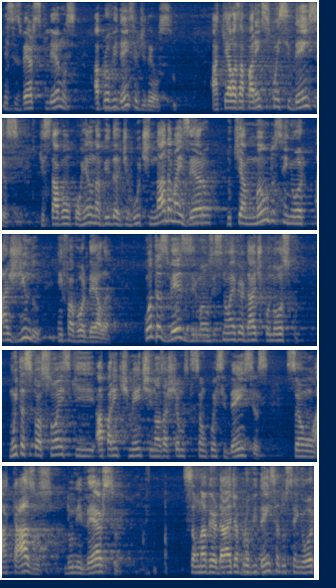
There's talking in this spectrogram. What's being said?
nesses versos que lemos, a providência de Deus aquelas aparentes coincidências que estavam ocorrendo na vida de Ruth nada mais eram do que a mão do Senhor agindo em favor dela. Quantas vezes, irmãos, isso não é verdade conosco? Muitas situações que aparentemente nós achamos que são coincidências, são acasos do universo, são, na verdade, a providência do Senhor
